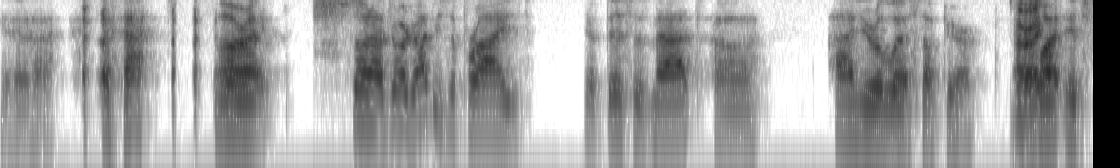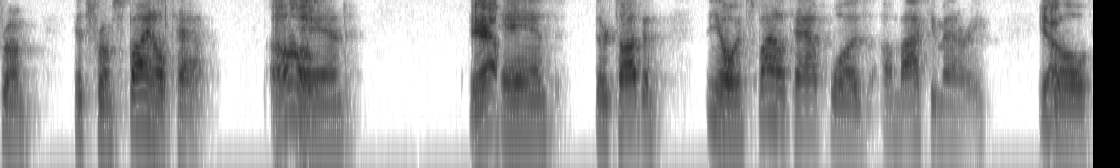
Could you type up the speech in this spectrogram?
Yeah. All right. So now, George, I'd be surprised if this is not uh, on your list up here. All right. But it's from it's from Spinal Tap. Oh. And yeah. And they're talking, you know, and Spinal Tap was a mockumentary. Yeah. So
